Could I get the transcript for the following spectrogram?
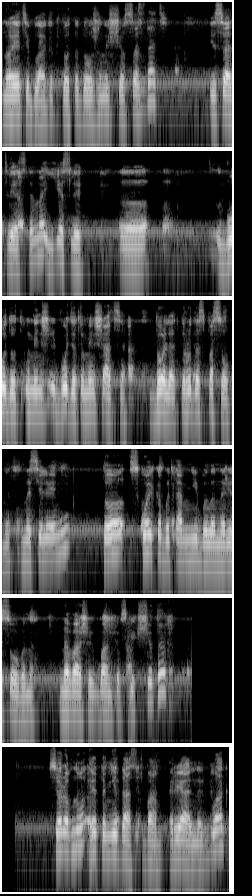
Но эти блага кто-то должен еще создать. И, соответственно, если э, будут уменьш... будет уменьшаться доля трудоспособных населения, то сколько бы там ни было нарисовано на ваших банковских счетах, все равно это не даст вам реальных благ,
